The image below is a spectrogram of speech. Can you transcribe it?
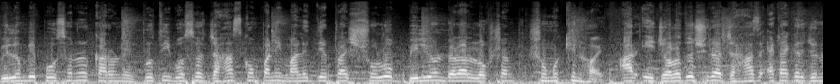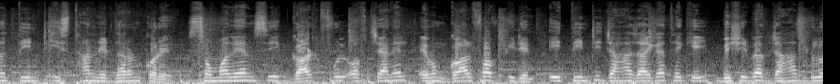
বিলম্বে পৌঁছানোর কারণে প্রতি বছর জাহাজ কোম্পানি মালিকদের প্রায় ষোলো বিলিয়ন ডলার লোকসান সম্মুখীন হয়। আর এই জলদস্যুরা জাহাজ অ্যাটাকের জন্য তিনটি স্থান নির্ধারণ করে, Somalian sea Guardafui of channel এবং গালফ অফ ইডেন। এই তিনটি জাহাজ জায়গা থেকেই বেশিরভাগ জাহাজগুলো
